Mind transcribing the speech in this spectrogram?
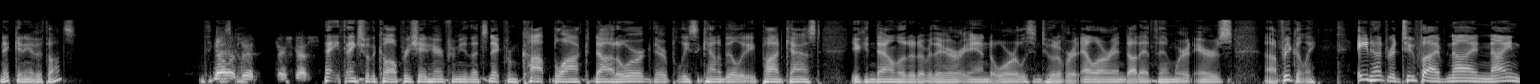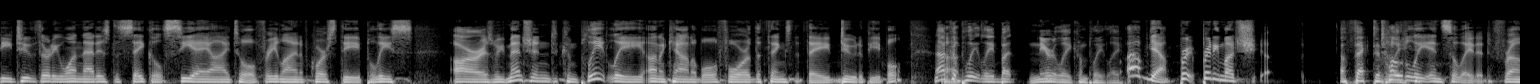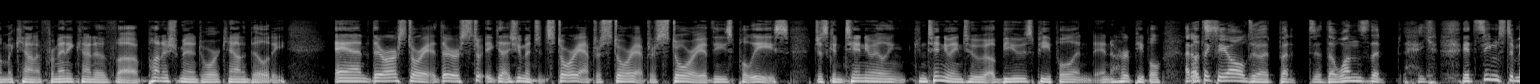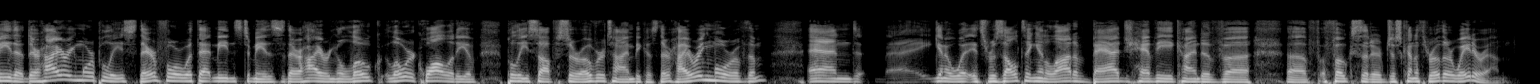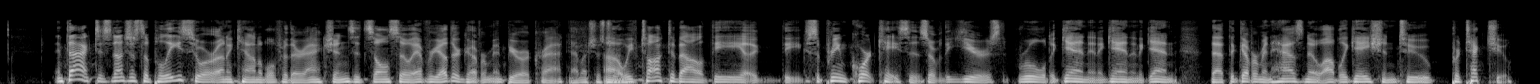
Nick, any other thoughts? I think No, he's it. Thanks, guys. Hey, thanks for the call. Appreciate hearing from you. That's Nick from copblock.org, their police accountability podcast. You can download it over there and or listen to it over at lrn.fm where it airs uh, frequently. 800-259-9231. That is the SACL CAI toll-free line. Of course, the police are, as we've mentioned, completely unaccountable for the things that they do to people. Not completely, but nearly completely. Uh, yeah, pr- pretty much Effectively. totally insulated from account from any kind of uh, punishment or accountability. And there are story there are sto- as you mentioned story after story after story of these police just continuing continuing to abuse people and, and hurt people. I don't Let's- think they all do it, but the ones that it seems to me that they're hiring more police. Therefore, what that means to me is they're hiring a low, lower quality of police officer over time because they're hiring more of them, and you know what? It's resulting in a lot of badge heavy kind of uh, uh, f- folks that are just kind of throw their weight around. In fact, it's not just the police who are unaccountable for their actions; it's also every other government bureaucrat. That much is Uh, true. we've talked about the uh, the Supreme Court cases over the years, that ruled again and again and again that the government has no obligation to protect you,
